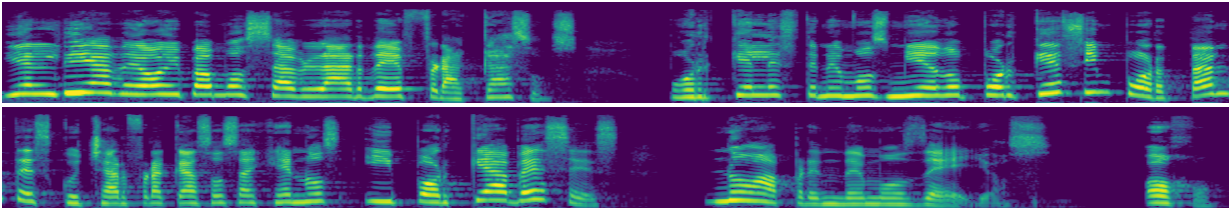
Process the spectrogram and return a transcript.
Y el día de hoy vamos a hablar de fracasos. ¿Por qué les tenemos miedo? ¿Por qué es importante escuchar fracasos ajenos? ¿Y por qué a veces no aprendemos de ellos? Ojo,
